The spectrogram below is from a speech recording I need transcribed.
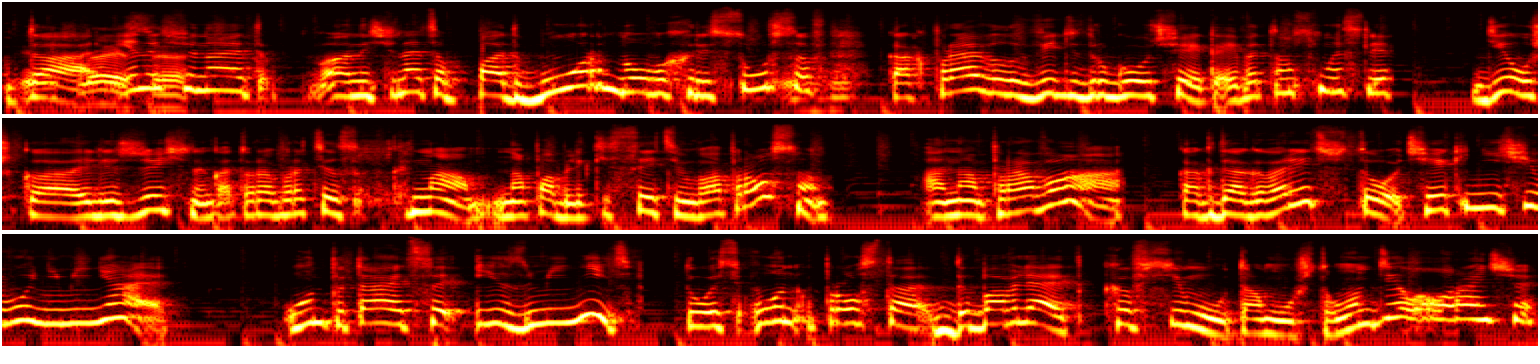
Да, и, начинается... и начинает, а, начинается подбор новых ресурсов, угу. как правило, в виде другого человека. И в этом смысле девушка или женщина, которая обратилась к нам на паблике с этим вопросом, она права, когда говорит, что человек ничего не меняет он пытается изменить. То есть он просто добавляет ко всему тому, что он делал раньше,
